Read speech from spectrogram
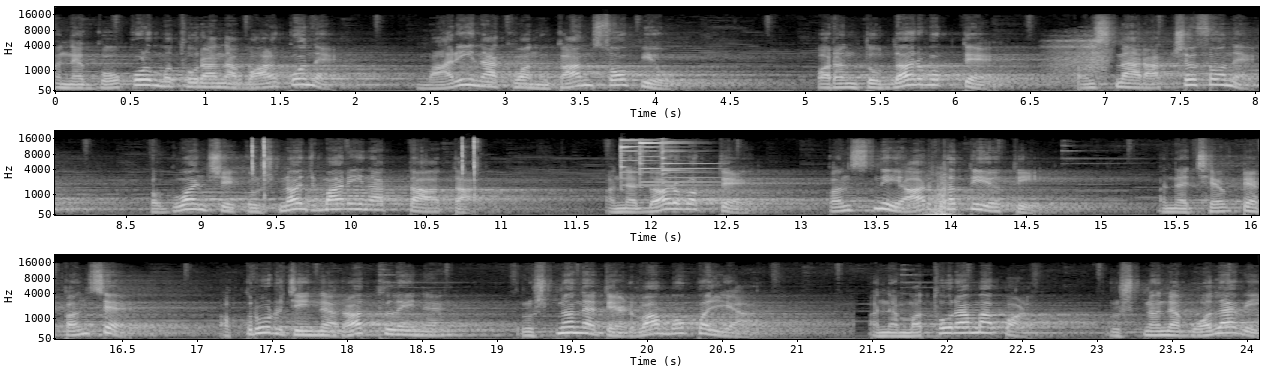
અને ગોકુળ મથુરાના બાળકોને મારી નાખવાનું કામ સોંપ્યું. પરંતુ દર વખતે કંસના રાક્ષસોને ભગવાન શ્રી કૃષ્ણ જ મારી નાખતા હતા. અને દર વખતે કંસની હાર થતી હતી. અને છેવટે કંસે અક્રૂરજીને રથ લઈને કૃષ્ણને તેડવા મોકલ્યા. અને મથુરામાં પણ કૃષ્ણને બોલાવી,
